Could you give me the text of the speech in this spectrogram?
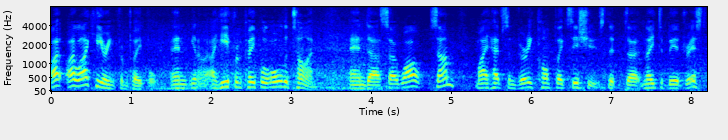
I, I like hearing from people, and you know I hear from people all the time. And uh, so while some might have some very complex issues that uh, need to be addressed,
